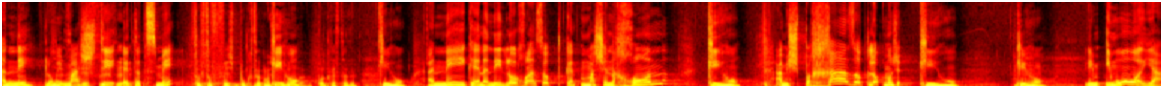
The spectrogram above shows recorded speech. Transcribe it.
אני לא זה- זה מימשתי זה- זה- את עצמי סוף סוף יש פה קצת משהו טוב הוא. בפודקאסט הזה. כי הוא. אני, כן, אני לא יכולה לעשות כן, מה שנכון כי הוא. המשפחה הזאת לא כמו ש... כי הוא. כי הוא. אם, אם הוא היה,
